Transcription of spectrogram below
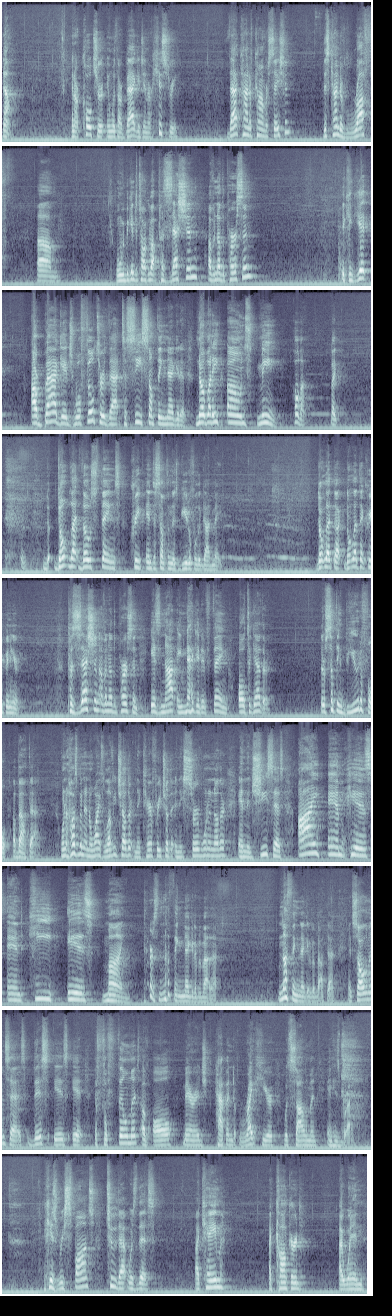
Now, in our culture and with our baggage and our history, that kind of conversation, this kind of rough, um, when we begin to talk about possession of another person, it can get our baggage will filter that to see something negative. Nobody owns me. Hold on. Like, don't let those things creep into something that's beautiful that God made. Don't let that, don't let that creep in here. Possession of another person is not a negative thing altogether. There's something beautiful about that. When a husband and a wife love each other and they care for each other and they serve one another, and then she says, I am his and he is mine. There's nothing negative about that. Nothing negative about that. And Solomon says, This is it. The fulfillment of all marriage happened right here with Solomon and his bride. His response to that was this I came, I conquered, I win,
